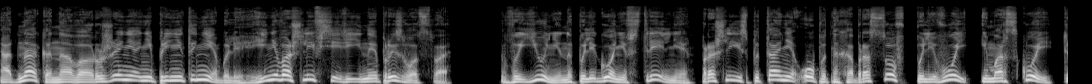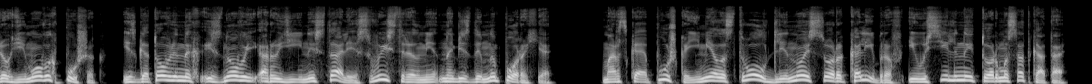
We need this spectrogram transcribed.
Однако на вооружение они приняты не были и не вошли в серийное производство. В июне на полигоне в Стрельне прошли испытания опытных образцов полевой и морской трехдюймовых пушек, изготовленных из новой орудийной стали с выстрелами на бездымном порохе. Морская пушка имела ствол длиной 40 калибров и усиленный тормоз отката.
